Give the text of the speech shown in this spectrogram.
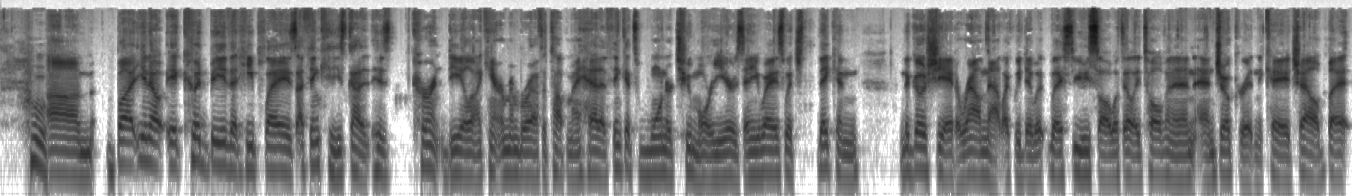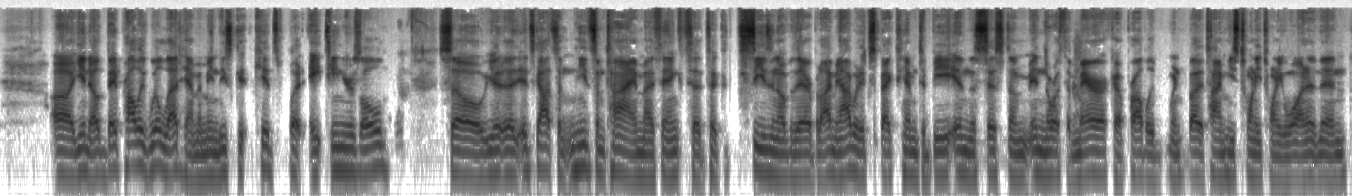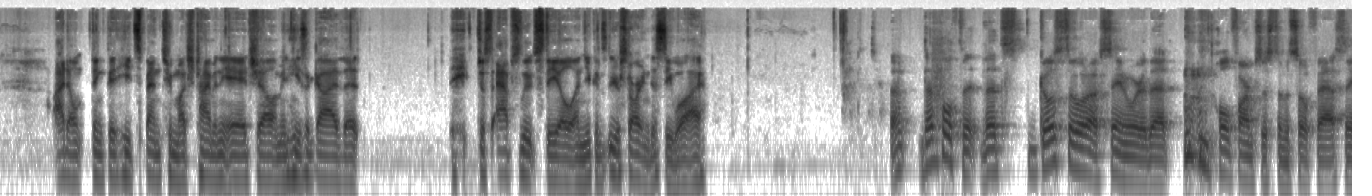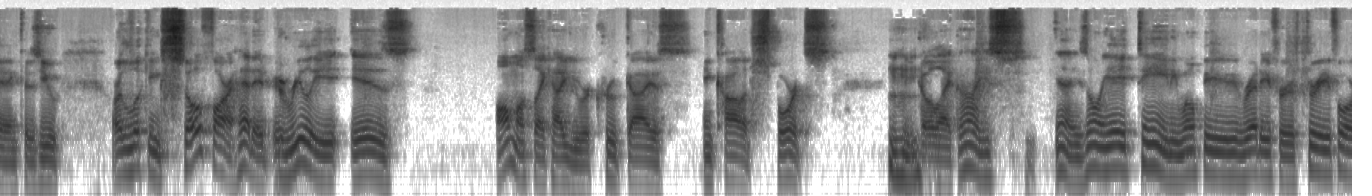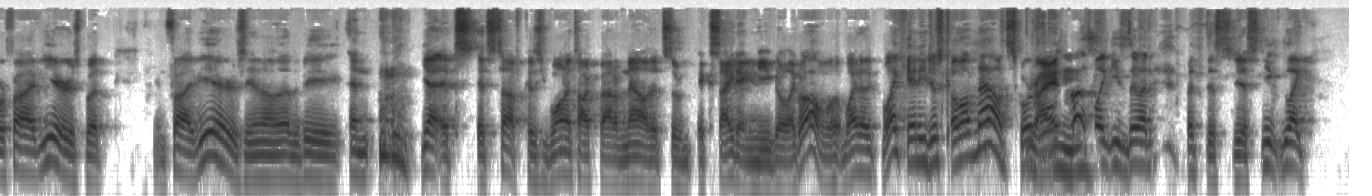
Um, but you know it could be that he plays. I think he's got his current deal, and I can't remember off the top of my head. I think it's one or two more years, anyways, which they can negotiate around that, like we did with like you saw with Eeli Tolvanen and, and Joker in the KHL. But uh, you know, they probably will let him. I mean, these kids, what, 18 years old? So you know, it's got some, needs some time, I think, to, to season over there. But I mean, I would expect him to be in the system in North America probably when, by the time he's 2021. and then I don't think that he'd spend too much time in the AHL. I mean, he's a guy that just absolute steal, and you can, you're starting to see why. That, that whole th- that's goes to what I was saying, where that whole farm system is so fascinating because you are looking so far ahead. It, it really is almost like how you recruit guys in college sports. Mm-hmm. You go like, oh, he's yeah, he's only 18. He won't be ready for three, four, five years, but in five years, you know, that'd be and yeah, it's it's tough because you want to talk about him now. That's so exciting. You go like, oh, why do, why can't he just come up now and score right. goals like he's doing? But this just you, like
